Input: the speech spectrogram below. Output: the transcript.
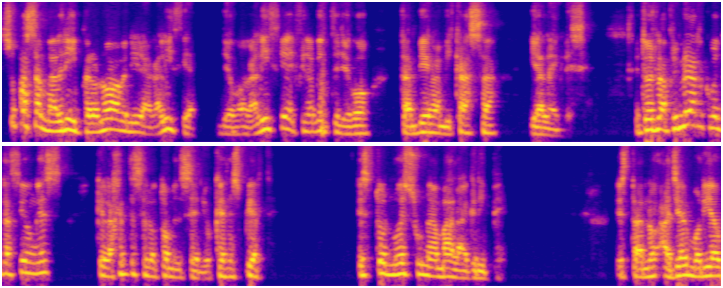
Eso pasa en Madrid, pero no va a venir a Galicia. Llegó a Galicia y finalmente llegó también a mi casa y a la iglesia. Entonces, la primera recomendación es que la gente se lo tome en serio, que despierte. Esto no es una mala gripe. Ayer moría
